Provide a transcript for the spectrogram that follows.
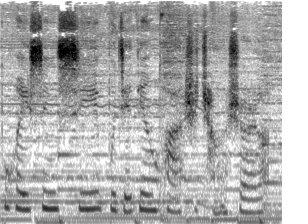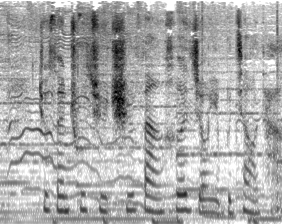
不回信息、不接电话是常事儿了，就算出去吃饭喝酒也不叫她，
